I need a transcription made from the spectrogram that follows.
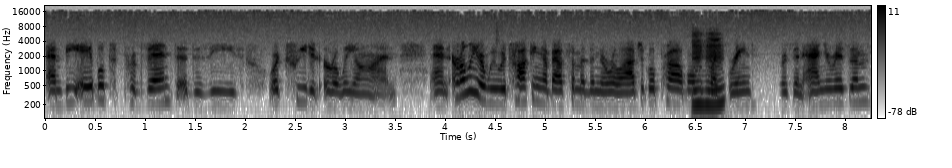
and be able to prevent a disease or treat it early on. And earlier we were talking about some of the neurological problems mm-hmm. like brain tumors and aneurysms.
